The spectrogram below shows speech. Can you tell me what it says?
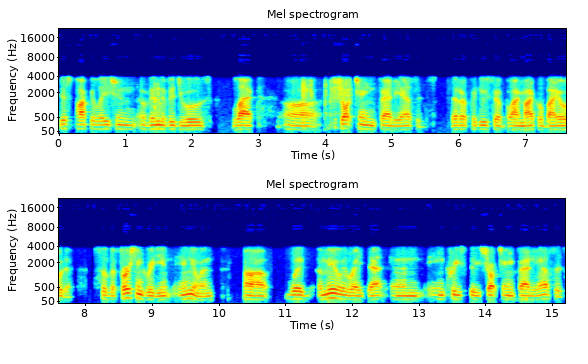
this population of individuals lacked uh, short chain fatty acids that are produced by microbiota. So the first ingredient, inulin, uh, would ameliorate that and increase the short chain fatty acids.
